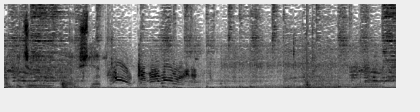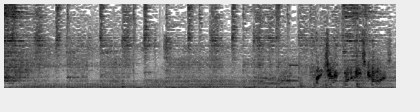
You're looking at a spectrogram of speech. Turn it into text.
RPG or um, sniper. Now, give me a ride. I jacked one of these cars.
